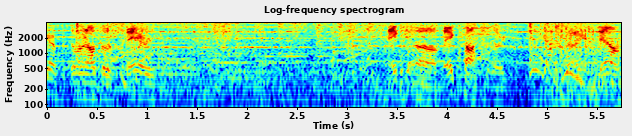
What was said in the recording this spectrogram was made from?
Careful throwing out those spares. egg, um, egg tosses are him down.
